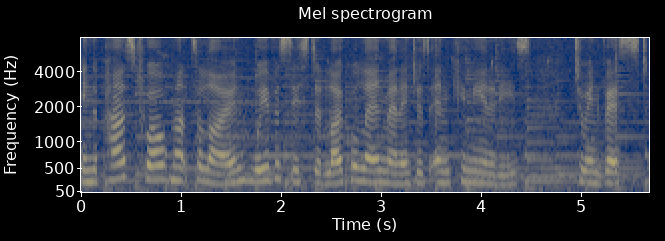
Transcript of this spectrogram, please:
In the past 12 months alone, we've assisted local land managers and communities to invest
